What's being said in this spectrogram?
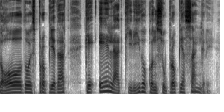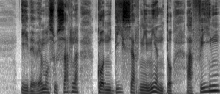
Todo es propiedad que Él ha adquirido con su propia sangre y debemos usarla con discernimiento a fin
